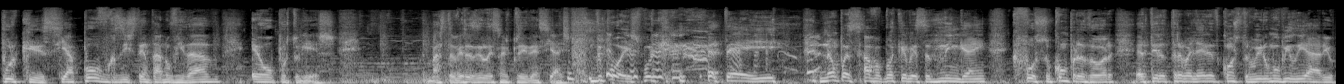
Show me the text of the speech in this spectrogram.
porque se há povo resistente à novidade, é o português. Basta ver as eleições presidenciais. Depois, porque até aí não passava pela cabeça de ninguém que fosse o comprador a ter a trabalheira de construir o mobiliário.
